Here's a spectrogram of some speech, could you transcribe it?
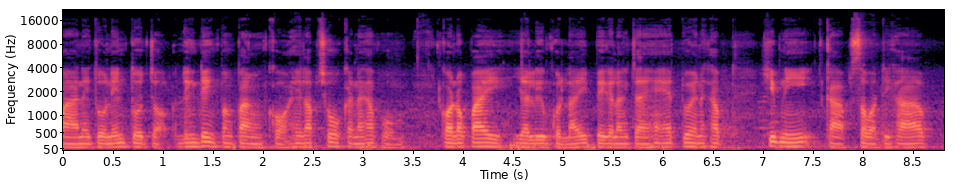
มาในตัวเน้นตัวเจาะเด้งๆ ปังๆ ขอให้รับโชคกันนะครับผมก่อนออกไปอย่าลืมกดไลค์เป็นกำลังใจให้แอดด้วยนะครับ คลิปนี้กราบสวัสดีครับ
